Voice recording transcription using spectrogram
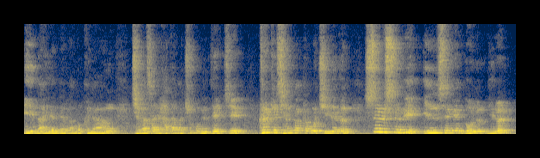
이 나이에 내가 뭐 그냥 처가살이 하다가 죽으면 됐지 그렇게 생각하고 지내던 쓸쓸히 인생의 노년기를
